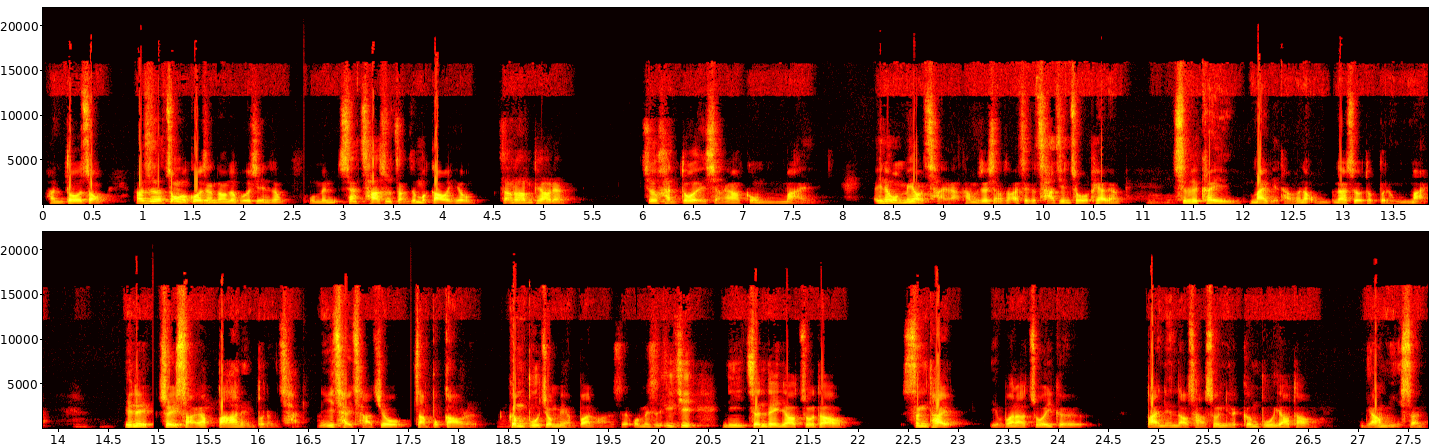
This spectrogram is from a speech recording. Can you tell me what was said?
很多种，但是在种的过程当中发现说，我们像茶树长这么高以后，长得很漂亮，就很多人想要跟我们买，因为我没有采啊，他们就想说，啊，这个茶茎做的漂亮，是不是可以卖给他们？那我们那时候都不能卖，因为最少要八年不能采，你一采茶就长不高了，根部就没有办法。所以我们是预计你真的要做到生态有办法做一个百年老茶树，你的根部要到。两米深，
